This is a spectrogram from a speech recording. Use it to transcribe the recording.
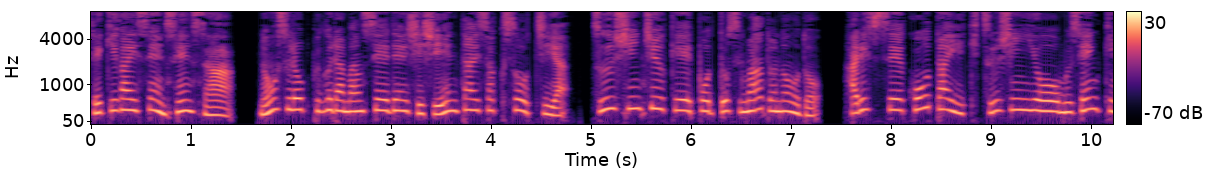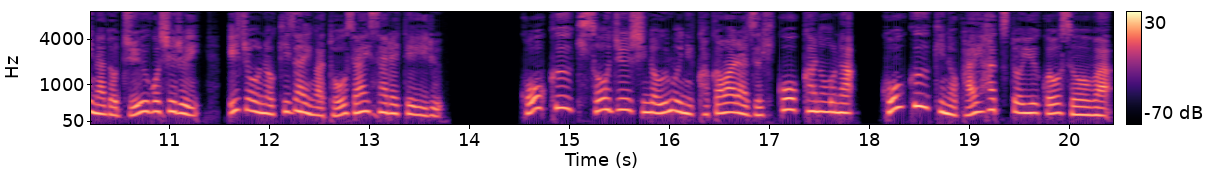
赤外線センサー、ノースロップグラマン製電子支援対策装置や通信中継ポッドスマートノード、ハリス製高帯域通信用無線機など15種類以上の機材が搭載されている。航空機操縦士の有無に関わらず飛行可能な航空機の開発という構想は、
